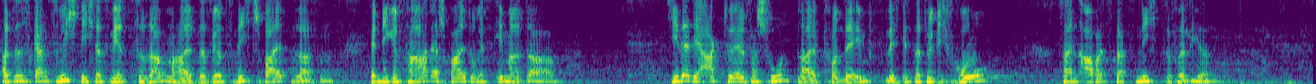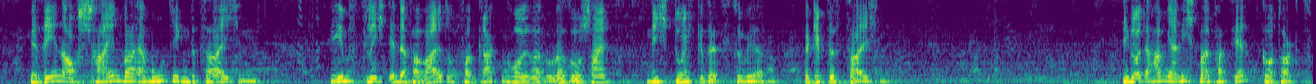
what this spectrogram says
Also es ist ganz wichtig, dass wir jetzt zusammenhalten, dass wir uns nicht spalten lassen, denn die Gefahr der Spaltung ist immer da. Jeder, der aktuell verschont bleibt von der Impfpflicht, ist natürlich froh, seinen Arbeitsplatz nicht zu verlieren. Wir sehen auch scheinbar ermutigende Zeichen. Die Impfpflicht in der Verwaltung von Krankenhäusern oder so scheint nicht durchgesetzt zu werden. Da gibt es Zeichen. Die Leute haben ja nicht mal Patientenkontakt.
